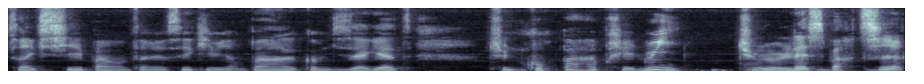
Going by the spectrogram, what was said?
C'est vrai que s'il est pas intéressé, qu'il vient pas, comme disait Agathe, tu ne cours pas après lui, tu le laisses partir.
